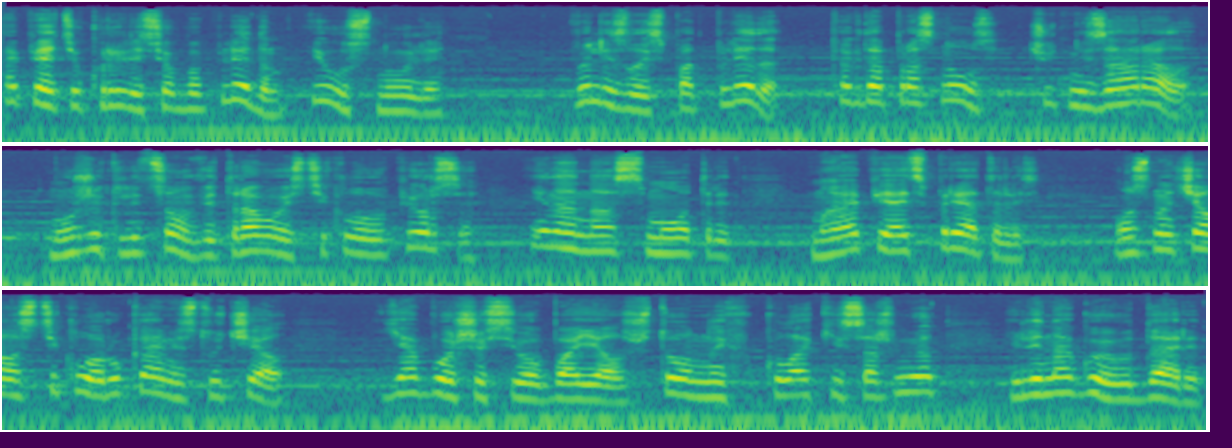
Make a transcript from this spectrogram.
Опять укрылись оба пледом и уснули. Вылезла из-под пледа, когда проснулась, чуть не заорала. Мужик лицом в ветровое стекло уперся и на нас смотрит. Мы опять спрятались. Он сначала стекло руками стучал. Я больше всего боялся, что он их в кулаки сожмет или ногой ударит.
